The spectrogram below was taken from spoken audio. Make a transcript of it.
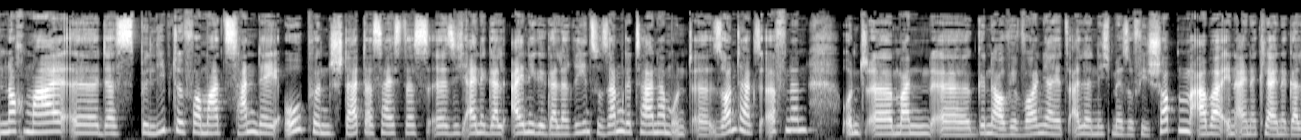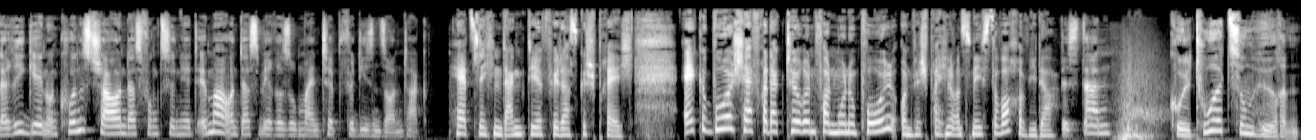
nochmal äh, das beliebte Format Sunday Open statt. Das heißt, dass äh, sich eine, einige Galerien zusammengetan haben und äh, sonntags öffnen. Und äh, man, äh, genau, wir wollen ja jetzt alle nicht mehr so viel shoppen, aber in eine kleine Galerie gehen und Kunst schauen, das funktioniert immer. Und das wäre so mein Tipp für diesen Sonntag. Herzlichen Dank dir für das Gespräch. Elke Buhr, Chefredakteurin von Monopol und wir sprechen uns nächste Woche wieder. Bis dann. Kultur zum Hören.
